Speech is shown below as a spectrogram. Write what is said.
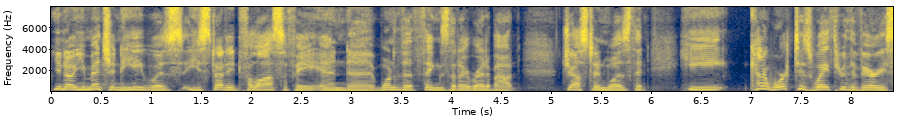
You know, you mentioned he was he studied philosophy, and uh, one of the things that I read about Justin was that he kind of worked his way through the various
